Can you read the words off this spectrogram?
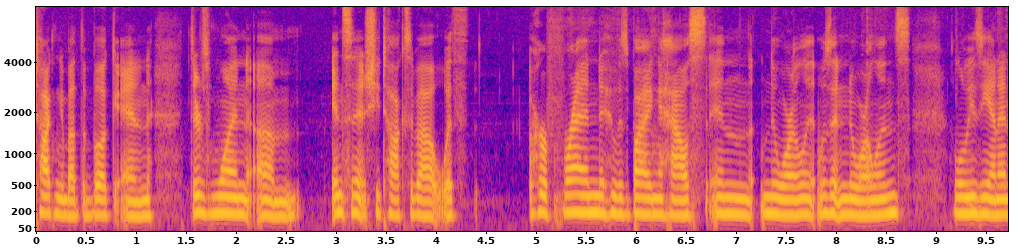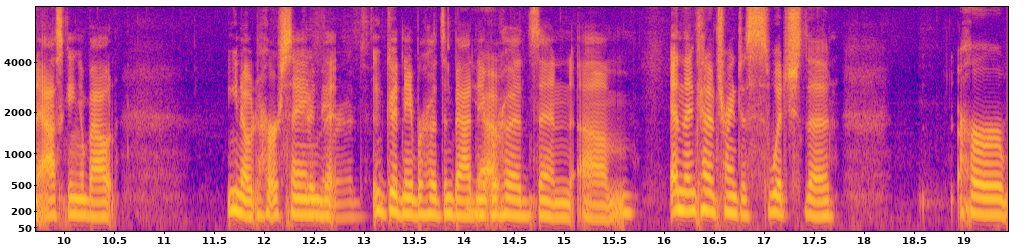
talking about the book, and there's one um, incident she talks about with her friend who was buying a house in New Orleans. Was it New Orleans, Louisiana, and asking about, you know, her saying Good that good neighborhoods and bad Yeah. neighborhoods, and um, and then kind of trying to switch the her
